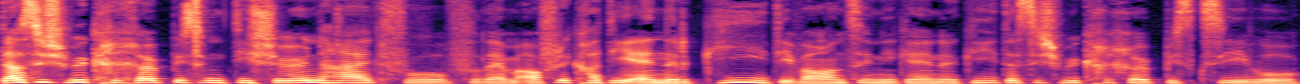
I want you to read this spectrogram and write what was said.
das ist wirklich etwas, und die Schönheit von, von dem Afrika, die Energie, die wahnsinnige Energie, das ist wirklich etwas gewesen, wo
